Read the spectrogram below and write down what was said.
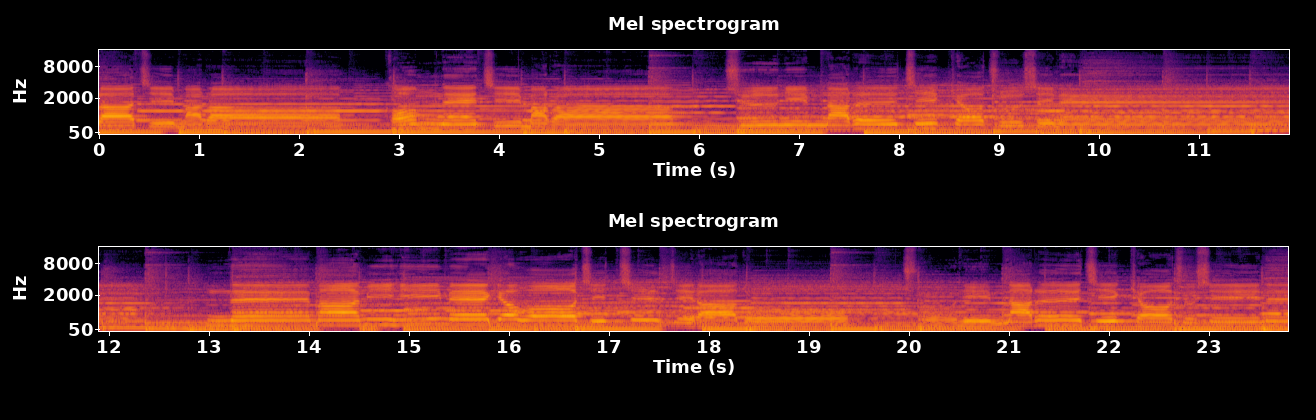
놀라지 마라. 겁내지 마라. 주님 나를 지켜 주시네. 내 맘이 힘에 겨워 지칠지라도 주님 나를 지켜 주시네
